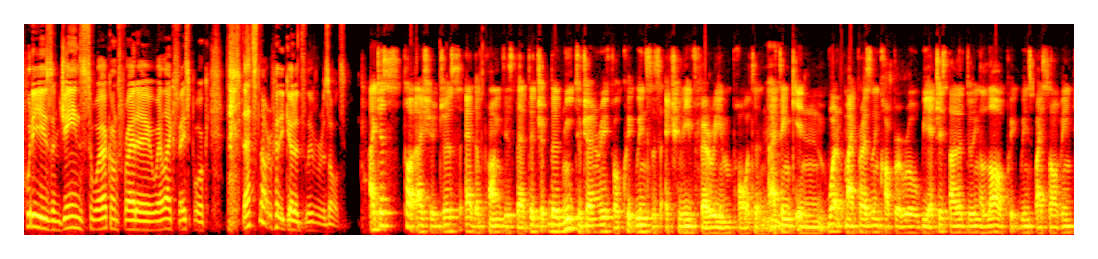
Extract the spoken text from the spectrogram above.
hoodies and jeans to work on Friday. We're like Facebook." That's not really going to deliver results. I just thought I should just add a point is that the, the need to generate for quick wins is actually very important. I think in of my present corporate role, we actually started doing a lot of quick wins by solving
